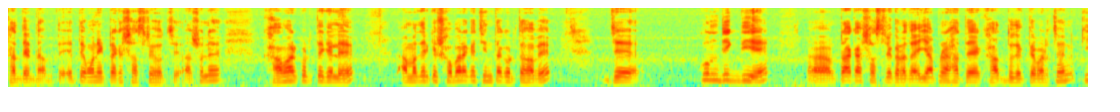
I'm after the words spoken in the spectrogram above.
খাদ্যের দাম। তো এতে অনেক টাকা সাশ্রয় হচ্ছে। আসলে খামার করতে গেলে আমাদেরকে সবার আগে চিন্তা করতে হবে যে কোন দিক দিয়ে টাকা সাশ্রয় করা যায়। এই আপনার হাতে খাদ্য দেখতে পাচ্ছেন, কি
